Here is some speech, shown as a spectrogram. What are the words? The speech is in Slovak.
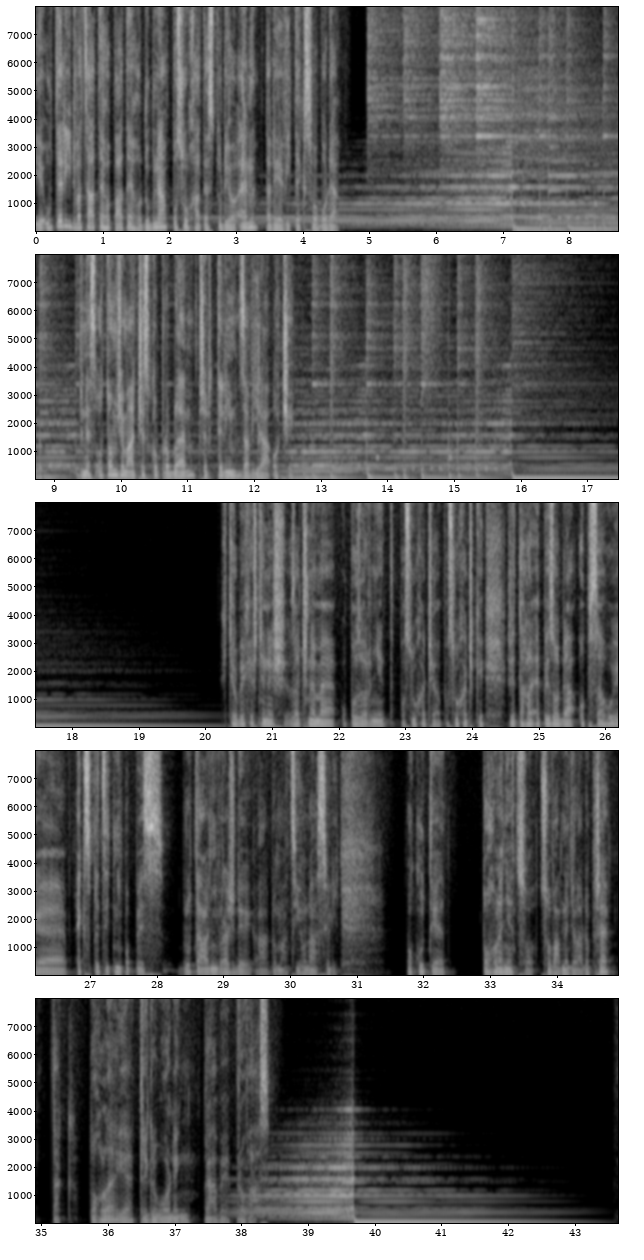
Je úterý 25. dubna, posloucháte Studio N, tady je Vítek Svoboda. Dnes o tom, že má Česko problém, před kterým zavírá oči. Chtěl bych ještě, než začneme, upozornit posluchače a posluchačky, že tahle epizoda obsahuje explicitní popis brutální vraždy a domácího násilí. Pokud je tohle něco, co vám nedělá dobře, tak tohle je trigger warning právě pro vás.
